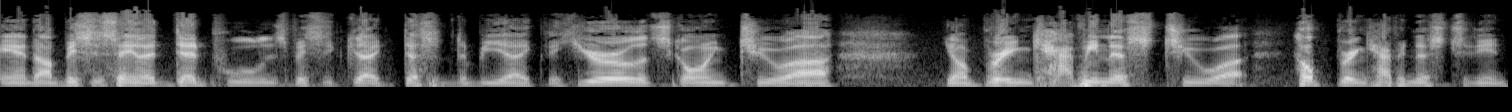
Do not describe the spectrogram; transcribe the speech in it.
and uh, basically saying that Deadpool is basically like destined to be like the hero that's going to, uh, you know, bring happiness to uh, help bring happiness to the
